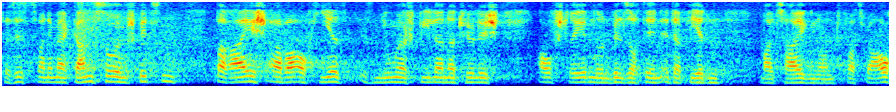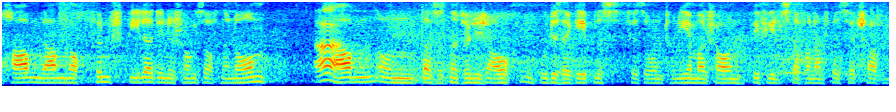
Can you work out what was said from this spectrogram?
Das ist zwar nicht mehr ganz so im Spitzenbereich, aber auch hier ist ein junger Spieler natürlich aufstrebend und will es auch den etablierten mal zeigen. Und was wir auch haben, wir haben noch fünf Spieler, die eine Chance auf eine Norm ah. haben. Und das ist natürlich auch ein gutes Ergebnis für so ein Turnier. Mal schauen, wie viel es davon am Schluss jetzt schaffen.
